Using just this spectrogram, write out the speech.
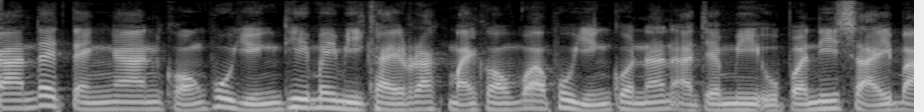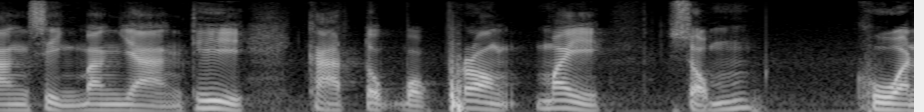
การได้แต่งงานของผู้หญิงที่ไม่มีใครรักหมายความว่าผู้หญิงคนนั้นอาจจะมีอุปนิสัยบางสิ่งบางอย่างที่ขาดตกบกพร่องไม่สมควร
